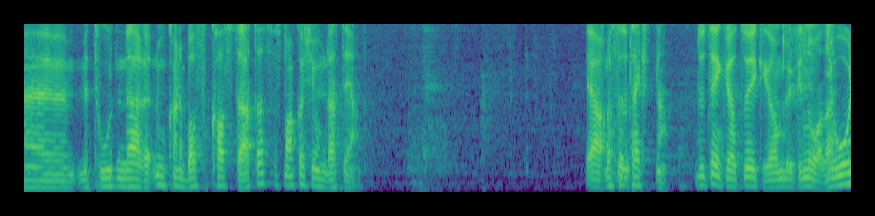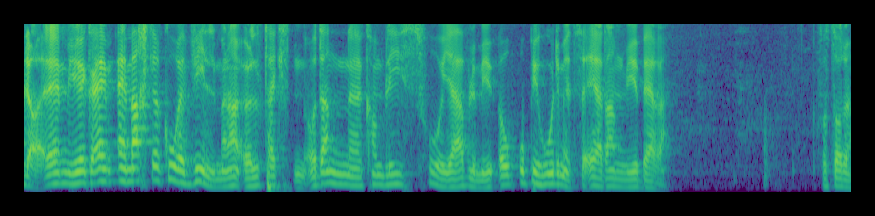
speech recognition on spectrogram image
eh, metoden der Nå kan jeg bare forkaste dette, så snakker jeg ikke om dette igjen. Ja, Altså tekstene. Du tenker at du ikke kan bruke noe av det? Jo da, det er mye jeg, jeg merker hvor jeg vil med den ølteksten, og den eh, kan bli så jævlig mye Oppi hodet mitt så er den mye bedre. Forstår du?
